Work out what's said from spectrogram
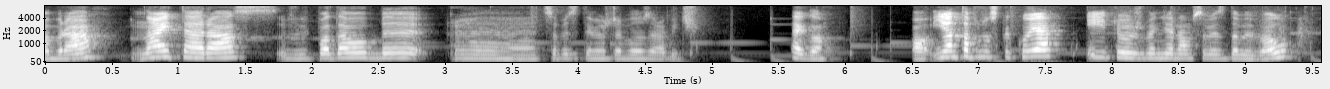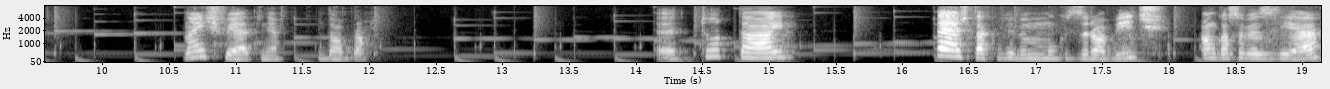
Dobra. No i teraz wypadałoby. E, co by tym można było zrobić? Tego. O, i on to przeskakuje i tu już będzie nam sobie zdobywał. No i świetnie. Dobra. E, tutaj też tak bym mógł zrobić. On go sobie zje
